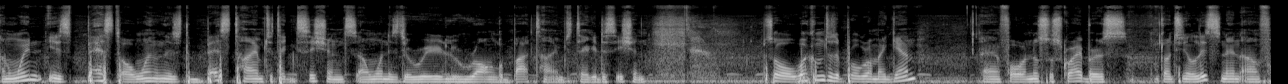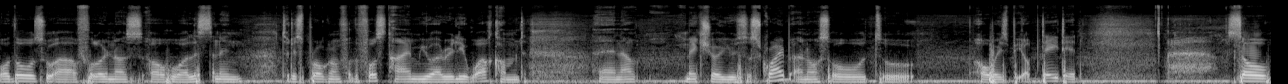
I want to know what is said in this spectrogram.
And when is best or when is the best time to take decisions and when is the really wrong or bad time to take a decision. So welcome to the program again and for new subscribers continue listening. And for those who are following us or who are listening to this program for the first time you are really welcomed. And I'll make sure you subscribe and also to always be updated. So,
